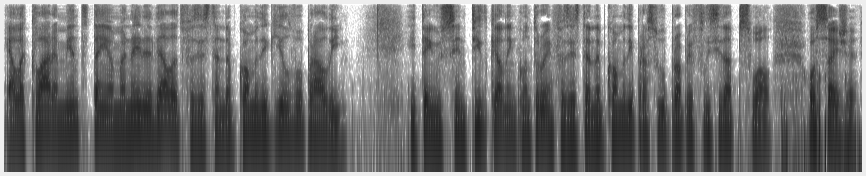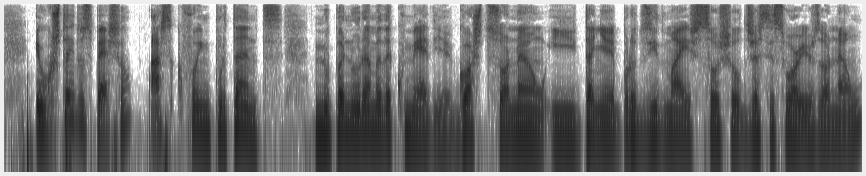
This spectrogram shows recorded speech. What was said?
ela claramente tem a maneira dela de fazer stand-up comedy que levou para ali. E tem o sentido que ela encontrou em fazer stand-up comedy para a sua própria felicidade pessoal. Ou seja, eu gostei do special, acho que foi importante no panorama da comédia, gosto ou não, e tenha produzido mais social justice warriors ou não.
